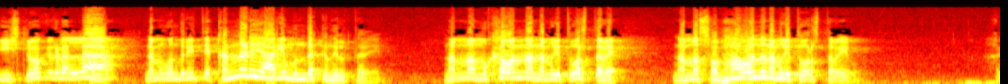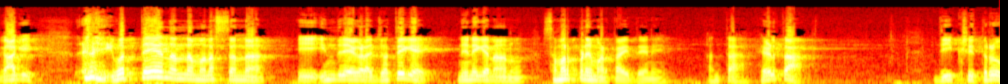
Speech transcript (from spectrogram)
ಈ ಶ್ಲೋಕಗಳೆಲ್ಲ ನಮಗೊಂದು ರೀತಿಯ ಕನ್ನಡಿಯಾಗಿ ಮುಂದಕ್ಕೆ ನಿಲ್ತವೆ. ನಮ್ಮ ಮುಖವನ್ನು ನಮಗೆ ತೋರಿಸ್ತವೆ. ನಮ್ಮ ಸ್ವಭಾವವನ್ನು ನಮಗೆ ತೋರಿಸ್ತವೆ ಇವು. ಹಾಗಾಗಿ ಇವತ್ತೇ ನನ್ನ ಮನಸ್ಸನ್ನು ಈ ಇಂದ್ರಿಯಗಳ ಜೊತೆಗೆ ನಿನಗೆ ನಾನು ಸಮರ್ಪಣೆ ಮಾಡ್ತಾ ಇದ್ದೇನೆ. ಅಂತ ಹೇಳ್ತಾ ದೀಕ್ಷಿತರು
